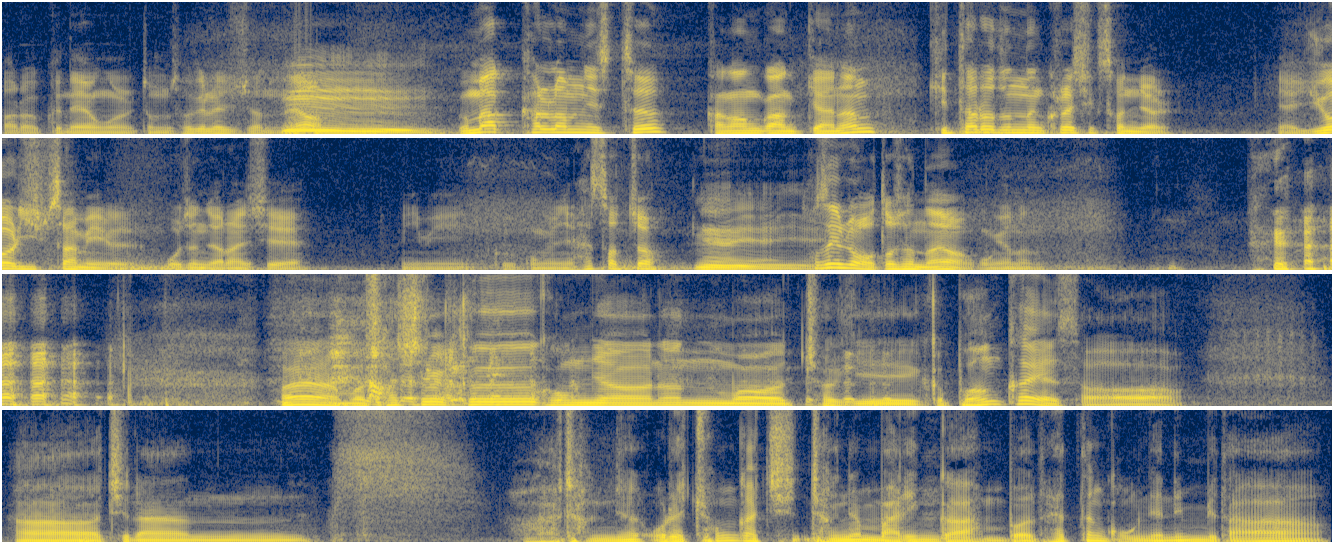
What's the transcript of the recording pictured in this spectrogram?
바로 그 내용을 좀 소개를 해주셨네요. 음. 음악 칼럼니스트 강원과 함께하는 기타로 듣는 클래식 선열 예, 6월 23일 오전 11시에 이미 그 공연이 했었죠. 예, 예, 예. 선생님 좀 어떠셨나요 공연은? 네, 뭐 사실 그 공연은 뭐 저기 그 벙커에서 아 지난 아 작년 올해 총같이 작년 말인가 한번 했던 공연입니다.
